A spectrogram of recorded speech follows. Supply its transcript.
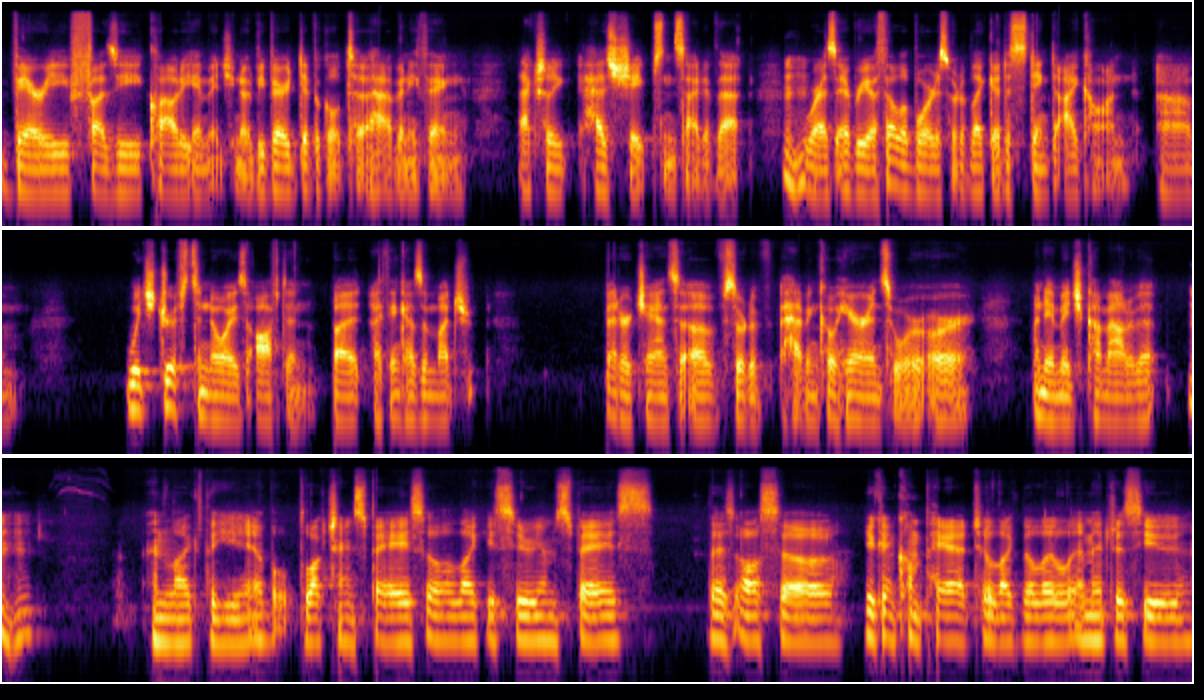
very fuzzy, cloudy image. You know, it'd be very difficult to have anything actually has shapes inside of that. Whereas every Othello board is sort of like a distinct icon, um, which drifts to noise often, but I think has a much better chance of sort of having coherence or, or an image come out of it. And like the uh, blockchain space or like Ethereum space, there's also you can compare to like the little images you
